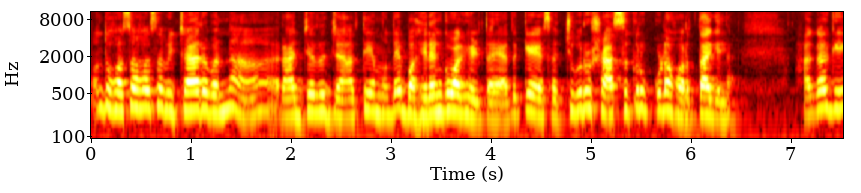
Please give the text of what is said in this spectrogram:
ಒಂದು ಹೊಸ ಹೊಸ ವಿಚಾರವನ್ನು ರಾಜ್ಯದ ಜನತೆಯ ಮುಂದೆ ಬಹಿರಂಗವಾಗಿ ಹೇಳ್ತಾರೆ. ಅದಕ್ಕೆ ಸಚಿವರು ಶಾಸಕರು ಕೂಡ ಹೊರತಾಗಿಲ್ಲ. ಹಾಗಾಗಿ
